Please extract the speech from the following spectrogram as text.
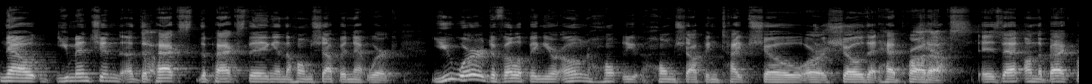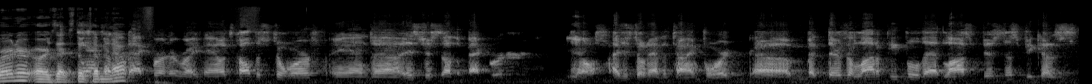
now you mentioned uh, the Yeah. PAX, the PAX thing, and the Home Shopping Network. You were developing your own home, home shopping type show or a show that had products. Is that on the back burner or is that still yeah, coming it's on out? the back burner right now. It's called the store, I just don't have the time for it. Um, but there's a lot of people that lost business because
